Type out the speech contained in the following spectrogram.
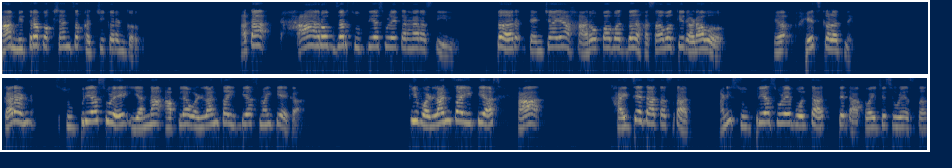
हा मित्र पक्षांचं खच्चीकरण करतो. आता हा आरोप जर सुप्रिया सुळे करणार असतील तर त्यांच्या या आरोपाबद्दल हसावं की रडावं हेच कळत नाही. कारण सुप्रिया सुळे यांना आपल्या वडिलांचा इतिहास माहिती आहे का? की वडिलांचा इतिहास हा खायचे दात असतात आणि सुप्रिया सुळे बोलतात ते दाखवायचे सुळे असतात.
